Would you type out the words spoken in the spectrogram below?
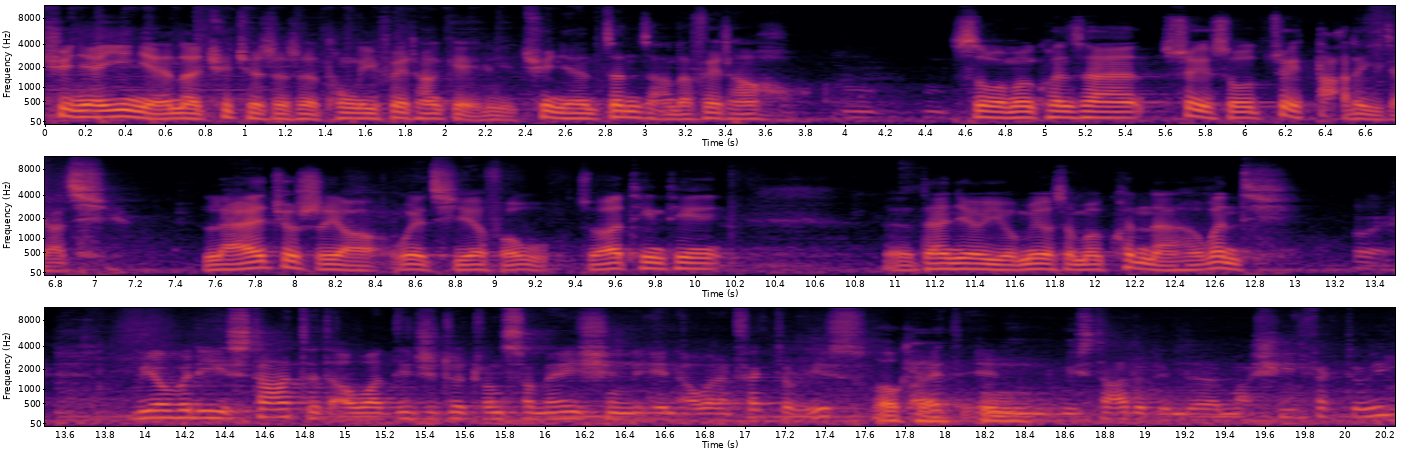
去年一年呢，确确实实通力非常给力，去年增长的非常好，是我们昆山税收最大的一家企业。来就是要为企业服务，主要听听，呃，丹尼尔有没有什么困难和问题？对。we already started our digital transformation in our factories. Okay. Right? In, We started in the machine factory.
